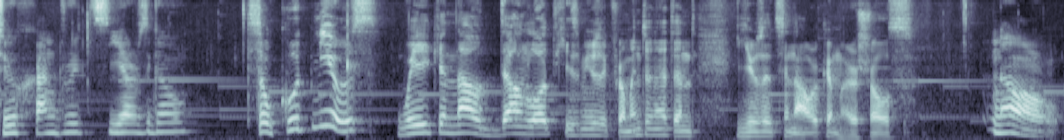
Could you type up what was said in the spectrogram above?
200 years ago. So good news! We can now download his music from internet and use it in our commercials. No,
